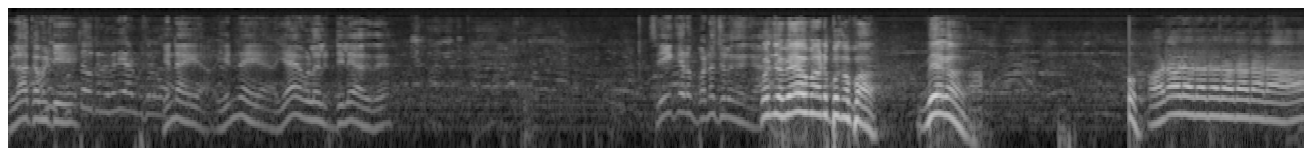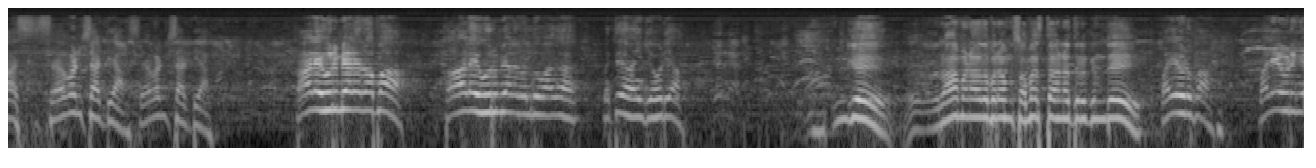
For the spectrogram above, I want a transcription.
விழா கமிட்டி. அனுப்பி என்ன என்ன ஏன் இவ்வளவு டிலே ஆகுது? சீக்கிரம் பண்ண சொல்லுங்க கொஞ்சம் வேகமா அனுப்புங்கப்பா. வேகம். செவன் சாட்டியா செவன் சாட்டியா. காலை உரிமையாளராப்பா. காலை உரிமையாளர் வந்து வாங்க. மெத்தையை வாங்கி ஓடியா. இங்கு ராமநாதபுரம் சமஸ்தானத்திலிருந்து வழிய விடுப்பா. வழிய விடுங்க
